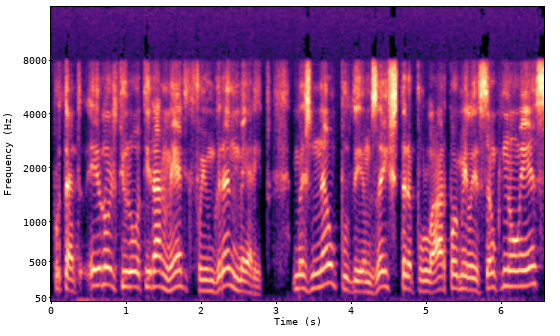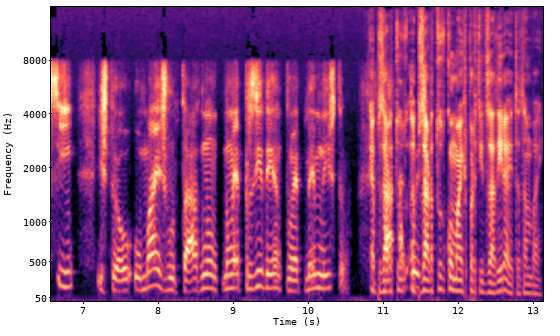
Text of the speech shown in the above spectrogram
Portanto, eu não lhe tirou a tirar mérito, foi um grande mérito, mas não podemos extrapolar para uma eleição que não é assim. Isto é, o mais votado não, não é presidente, não é primeiro-ministro. Apesar, de tudo, depois... apesar de tudo, com mais partidos à direita também.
